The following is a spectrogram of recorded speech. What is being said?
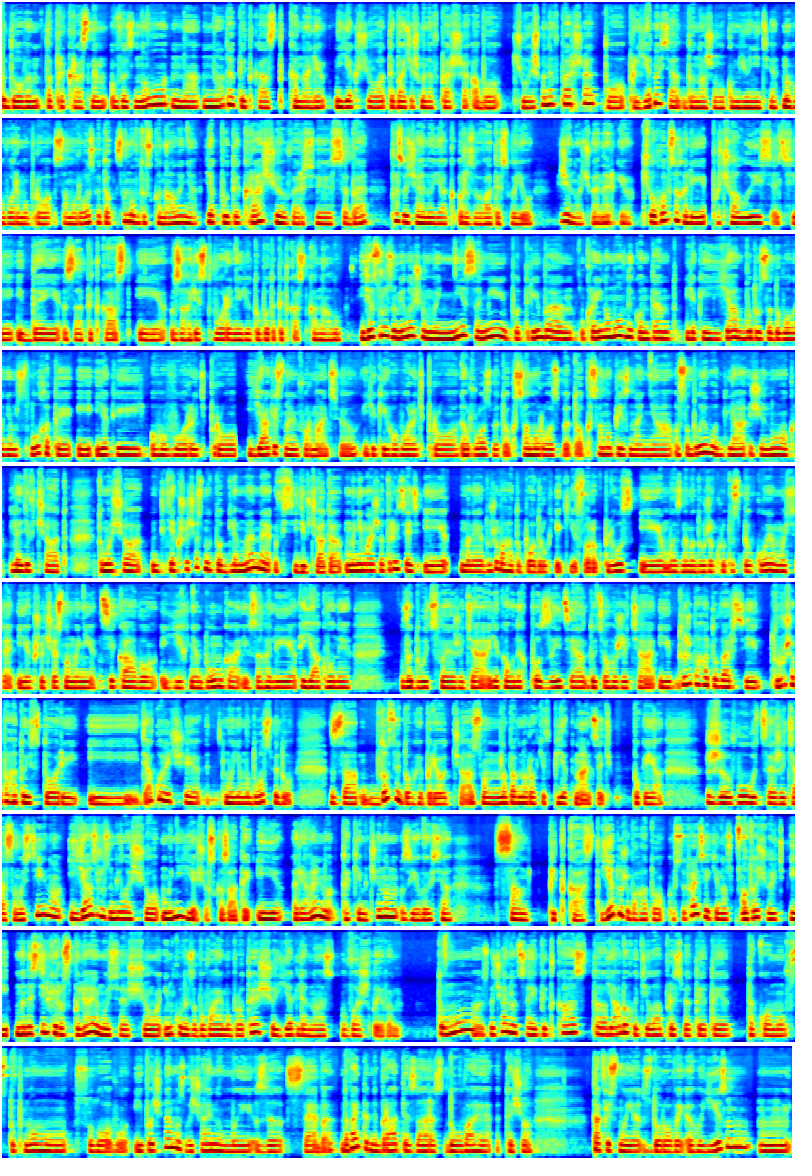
Чудовим та прекрасним. Ви знову на НАТО Підкаст каналі. Якщо ти бачиш мене вперше або чуєш мене вперше, то приєднуйся до нашого ком'юніті. Ми говоримо про саморозвиток, самовдосконалення, як бути кращою версією себе та, звичайно, як розвивати свою жіночу енергію. Чого взагалі почалися ці ідеї за підкаст і взагалі створення Ютубу та підкаст каналу? Я зрозуміла, що мені самі потрібен україномовний контент, який я буду з задоволенням слухати, і який говорить про якісну інформацію, який говорить про розвиток, саморозвиток, самопізнання, особливо для жінок, для дівчат. Тому що, якщо чесно, то для мене всі дівчата мені майже 30, і в мене є дуже багато подруг, які 40 і ми з ними дуже круто спілкуємося. І якщо чесно, мені цікаво їхня думка, і взагалі як вони. Ведуть своє життя, яка у них позиція до цього життя, і дуже багато версій, дуже багато історій. І дякуючи моєму досвіду за досить довгий період часу, напевно, років 15, поки я живу це життя самостійно, я зрозуміла, що мені є що сказати, і реально таким чином з'явився сам підкаст. Є дуже багато ситуацій, які нас оточують, і ми настільки розпиляємося, що інколи забуваємо про те, що є для нас важливим. Тому, звичайно, цей підкаст я би хотіла присвятити такому вступному слову. І почнемо, звичайно, ми з себе. Давайте не брати зараз до уваги те, що так існує здоровий егоїзм,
